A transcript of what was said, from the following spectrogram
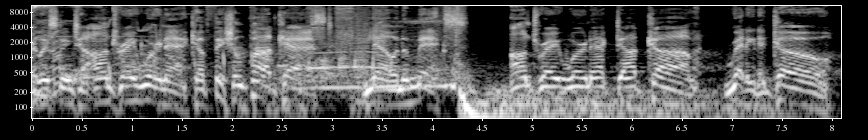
You're listening to Andre Wernack official podcast. Now in the mix. AndreWernack.com. Ready to go.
